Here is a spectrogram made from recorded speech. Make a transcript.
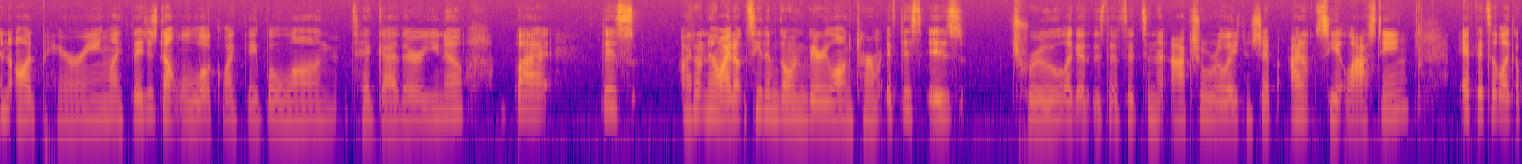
an odd pairing. Like they just don't look like they belong together, you know? But this I don't know. I don't see them going very long term. If this is true, like if it's an actual relationship, I don't see it lasting. If it's a, like a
